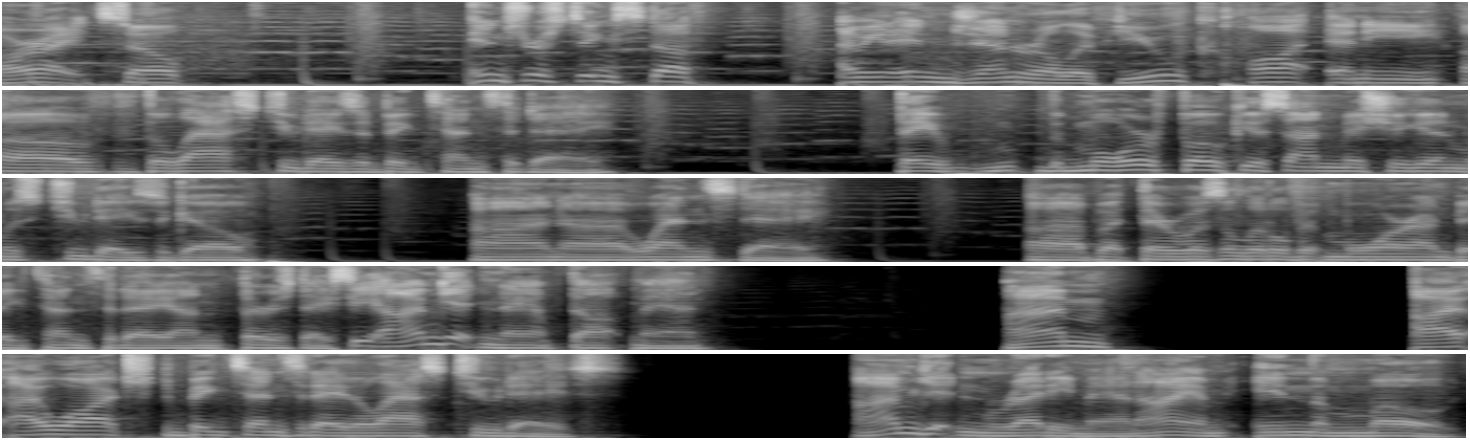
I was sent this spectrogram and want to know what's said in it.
All right, so interesting stuff. I mean, in general, if you caught any of the last two days of Big Ten today, they the more focus on Michigan was two days ago on uh, Wednesday, uh, but there was a little bit more on Big Ten today on Thursday. See, I'm getting amped up, man. I'm I, I watched Big Ten today the last two days. I'm getting ready, man. I am in the mode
